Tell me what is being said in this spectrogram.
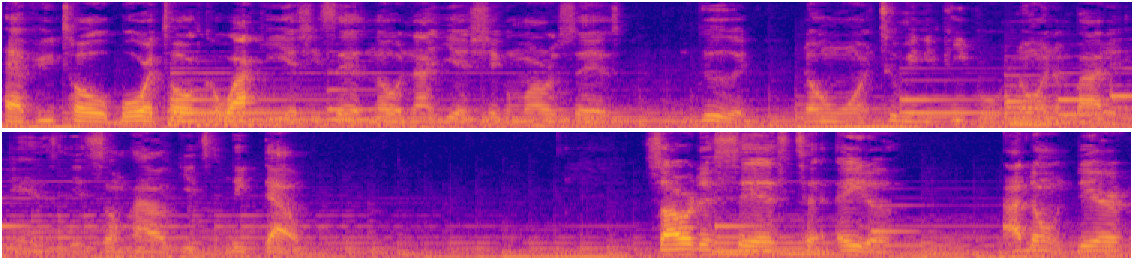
Have you told Boruto and Kawaki yet? She says, No, not yet. Shikamaru says, Good. Don't want too many people knowing about it and it somehow gets leaked out. Sarada says to Ada, I don't dare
